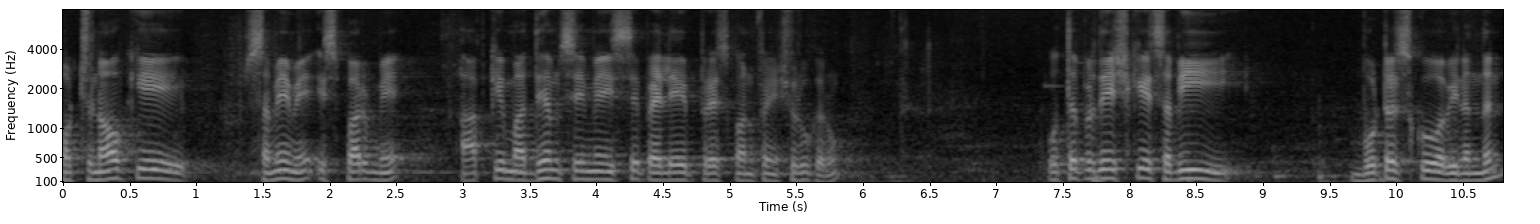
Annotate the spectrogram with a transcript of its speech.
और चुनाव के समय में, इस पर्व में आपके माध्यम से मैं इससे पहले प्रेस कॉन्फ्रेंस शुरू करूँ। उत्तर प्रदेश के सभी वोटर्स को अभिनंदन।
